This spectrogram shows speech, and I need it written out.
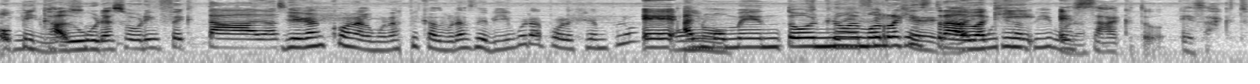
o picaduras sobreinfectadas. ¿Llegan con algunas picaduras de víbora, por ejemplo? Eh, al momento no hemos registrado aquí. Exacto, exacto.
